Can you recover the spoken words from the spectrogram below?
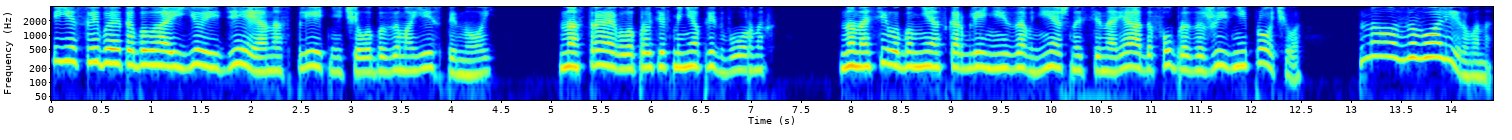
если бы это была ее идея, она сплетничала бы за моей спиной, настраивала против меня придворных, наносила бы мне оскорбления из-за внешности, нарядов, образа жизни и прочего но завуалировано.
